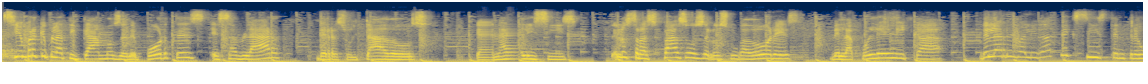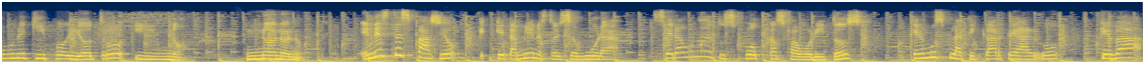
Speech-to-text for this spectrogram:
Siempre que platicamos de deportes es hablar de resultados, de análisis, de los traspasos de los jugadores, de la polémica, de la rivalidad que existe entre un equipo y otro y no, no, no, no. En este espacio, que también estoy segura será uno de tus podcasts favoritos, queremos platicarte algo que va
